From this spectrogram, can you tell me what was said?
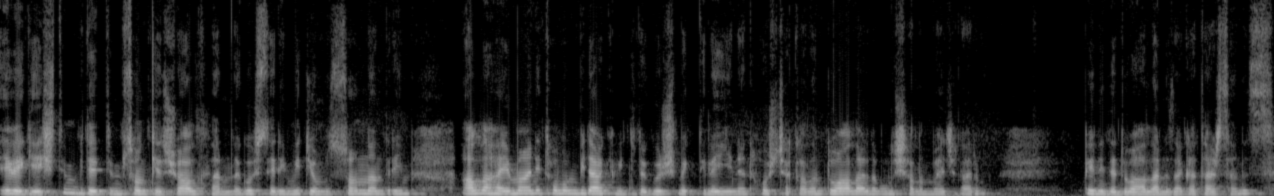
eve geçtim. Bir dedim son kez şu aldıklarımı da göstereyim. Videomuzu sonlandırayım. Allah'a emanet olun. Bir dahaki videoda görüşmek dileğiyle. Hoşçakalın. Dualarda buluşalım bacılarım. Beni de dualarınıza katarsanız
